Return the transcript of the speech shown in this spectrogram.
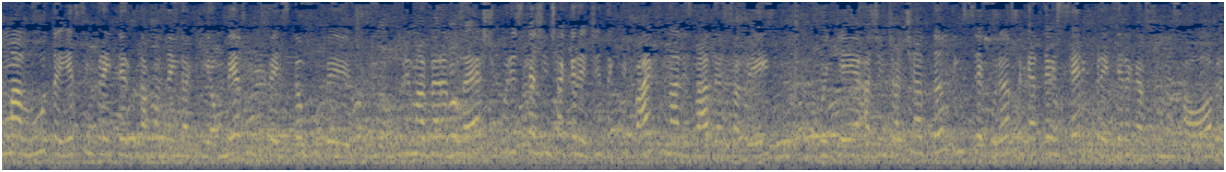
uma luta, e esse empreiteiro que está fazendo aqui é o mesmo que fez Campo Verde, Primavera do Leste, por isso que a gente acredita que vai finalizar dessa vez, porque a gente já tinha tanta insegurança que a terceira empreiteira que assume essa obra.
